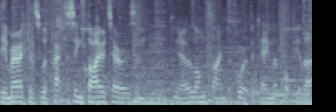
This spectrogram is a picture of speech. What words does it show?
the Americas were practicing bioterrorism, you know, a long time before it became a popular,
